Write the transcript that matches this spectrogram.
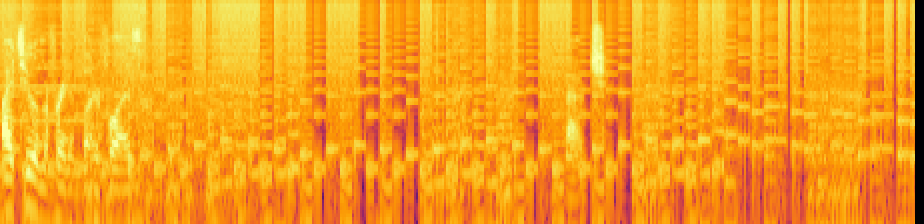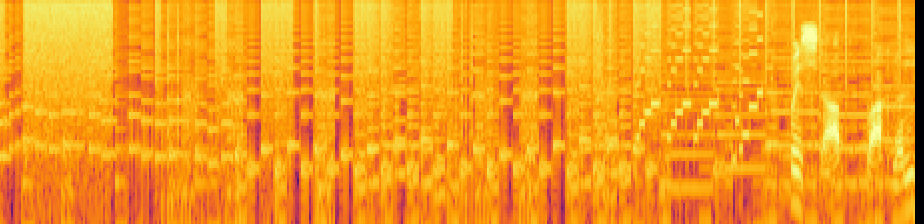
I too am afraid of butterflies. Ouch. Please stop, Rockman.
